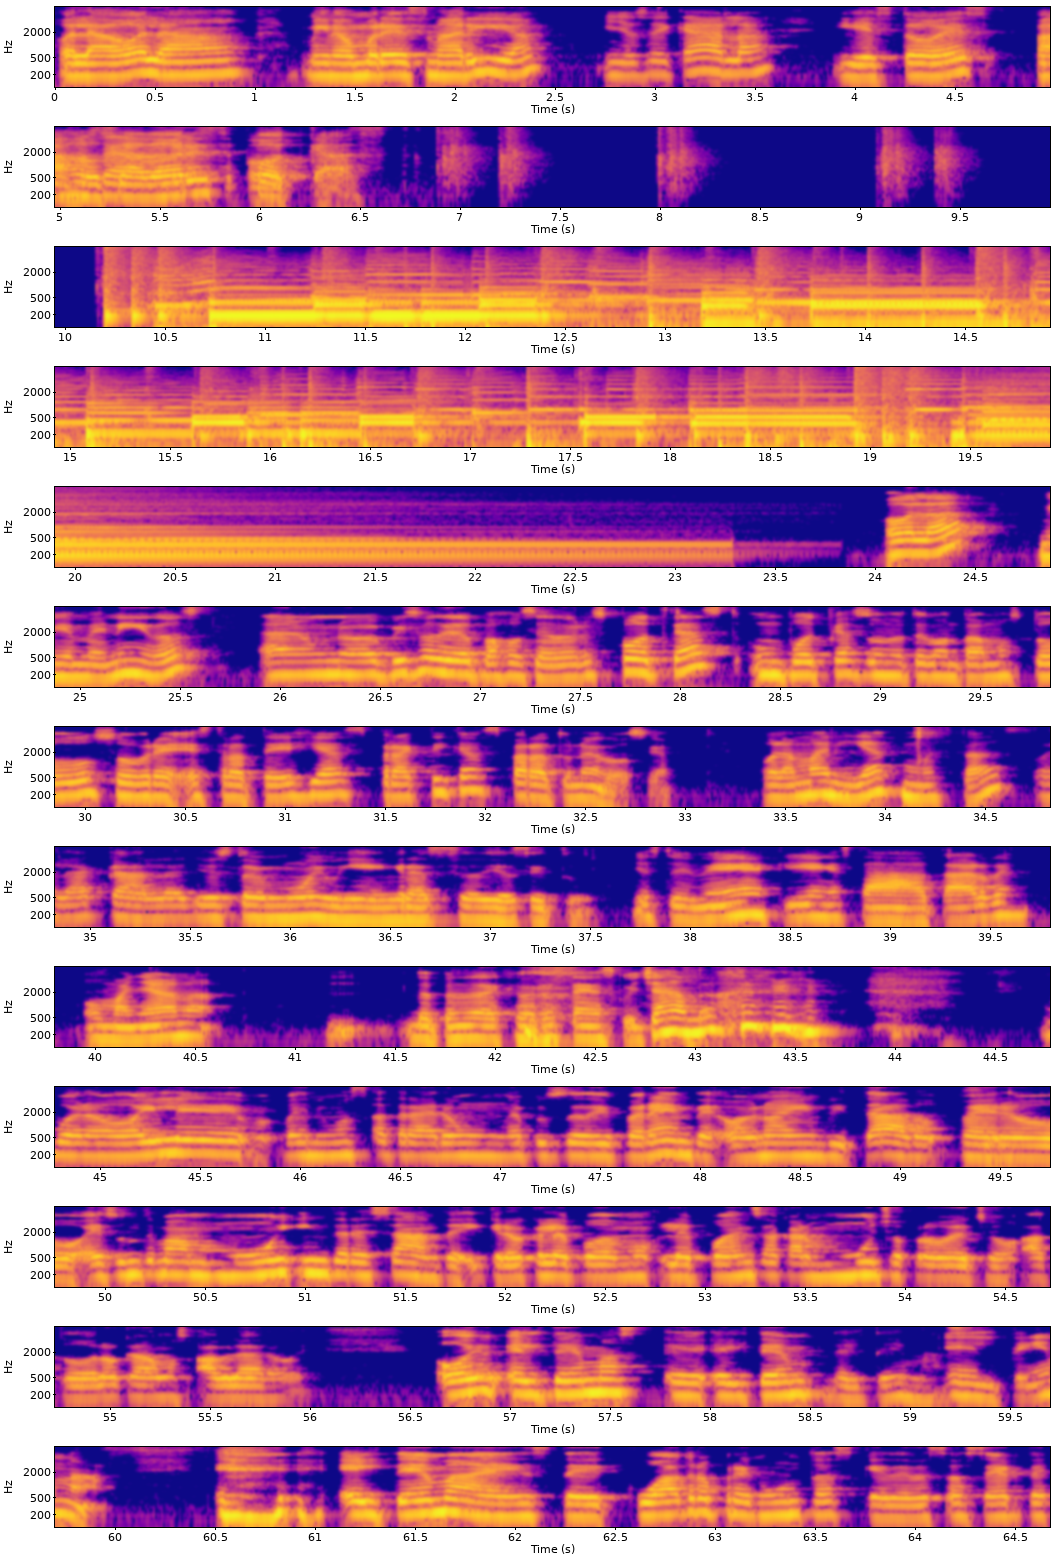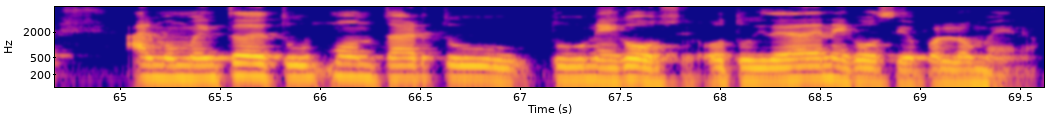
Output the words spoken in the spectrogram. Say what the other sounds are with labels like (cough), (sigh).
Hola, hola. Mi nombre es María. Y yo soy Carla. Y esto es Pajoseadores Podcast. Hola, bienvenidos a un nuevo episodio de Pajoseadores Podcast, un podcast donde te contamos todo sobre estrategias prácticas para tu negocio. Hola María, ¿cómo estás? Hola Carla, yo estoy muy bien, gracias a Dios y tú. Yo estoy bien aquí en esta tarde o mañana, depende de qué hora estén escuchando. (laughs) Bueno, hoy le venimos a traer un episodio diferente. Hoy no hay invitado, pero es un tema muy interesante y creo que le podemos, le pueden sacar mucho provecho a todo lo que vamos a hablar hoy. Hoy el tema, eh, el tema, el tema. El (laughs) tema. el tema es de cuatro preguntas que debes hacerte al momento de tú montar tu, negocio o tu idea de negocio, por lo menos.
